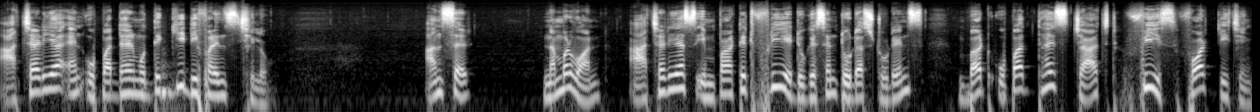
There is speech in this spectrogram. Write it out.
Acharya and উপাধ্যায়ের মধ্যে কী ডিফারেন্স ছিল? Answer number one Acharyas imparted free education to the students but Upadhyays charged fees for teaching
